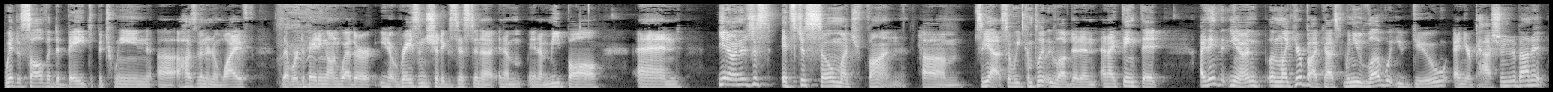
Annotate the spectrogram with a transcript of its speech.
we had to solve a debate between uh, a husband and a wife that were debating on whether you know raisins should exist in a in a in a meatball, and you know, and it's just it's just so much fun. Um, so yeah, so we completely loved it, and and I think that I think that, you know, and, and like your podcast, when you love what you do and you're passionate about it,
